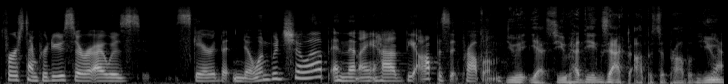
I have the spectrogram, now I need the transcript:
first time producer, I was scared that no one would show up, and then I had the opposite problem. You yes, you had the exact opposite problem. You Yeah.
